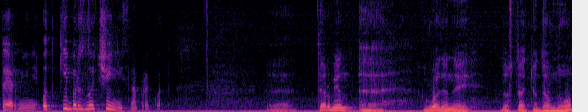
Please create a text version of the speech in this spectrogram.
термінів. От кіберзлочинність, наприклад. Е, Термін е, введений достатньо давно.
